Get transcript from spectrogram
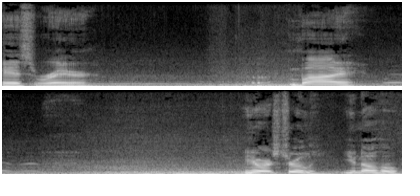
It's rare. By yours truly, you know who.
